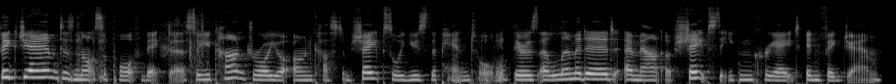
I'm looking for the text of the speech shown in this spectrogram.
FigJam does not support vector, so you can't draw your own custom shapes or use the pen tool. There is a limited amount of shapes that you can create in FigJam.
